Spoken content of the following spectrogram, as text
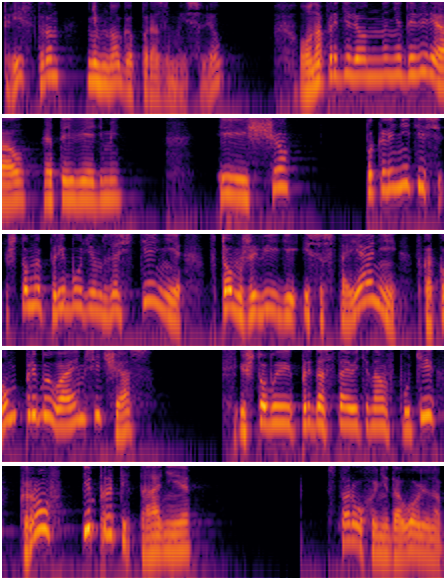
Тристран немного поразмыслил. Он определенно не доверял этой ведьме. И еще поклянитесь, что мы прибудем в застенье в том же виде и состоянии, в каком пребываем сейчас, и что вы предоставите нам в пути кров и пропитание. Старуха недовольно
